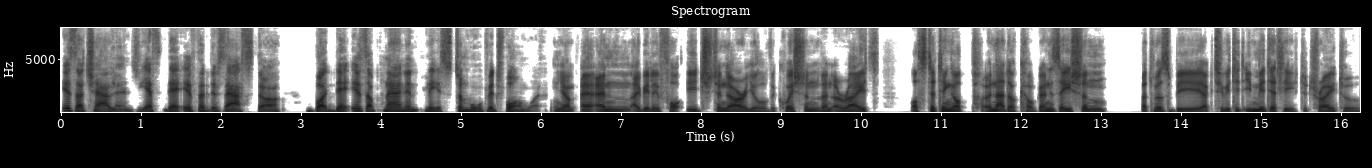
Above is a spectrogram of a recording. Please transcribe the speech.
is a challenge. Yes, there is a disaster, but there is a plan in place to move it forward. Yeah. And I believe for each scenario, the question then arises of setting up an ad hoc organization that must be activated immediately to try to,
